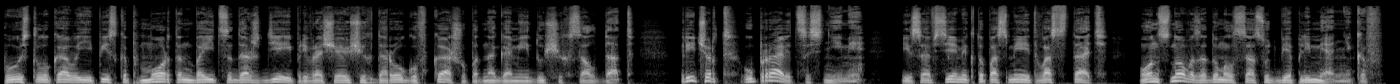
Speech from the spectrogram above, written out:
пусть лукавый епископ Мортон боится дождей, превращающих дорогу в кашу под ногами идущих солдат, Ричард управится с ними и со всеми, кто посмеет восстать. Он снова задумался о судьбе племянников.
